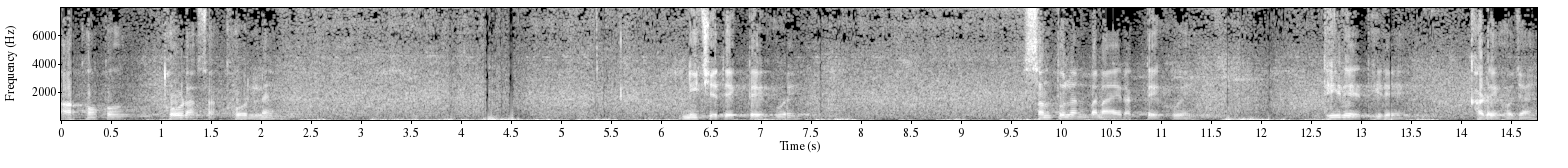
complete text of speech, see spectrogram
आँखों को थोड़ा सा खोल लें। नीचे देखते हुए संतुलन बनाए रखते हुए धीरे धीरे खड़े हो जाएँ।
